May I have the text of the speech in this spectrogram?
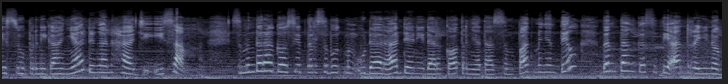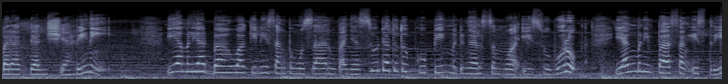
isu pernikahannya dengan Haji Isam. Sementara gosip tersebut mengudara, Denny Darko ternyata sempat menyentil tentang kesetiaan Reino Barat dan Syahrini. Ia melihat bahwa kini sang pengusaha rupanya sudah tutup kuping mendengar semua isu buruk yang menimpa sang istri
